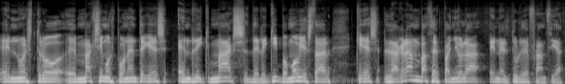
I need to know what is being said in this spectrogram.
en nuestro eh, máximo exponente que es Enric Max del equipo Movistar, que es la gran baza española en el Tour de Francia.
